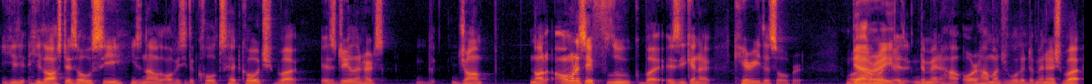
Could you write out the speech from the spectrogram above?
He he lost his OC. He's now obviously the Colts head coach. But is Jalen Hurts jump? Not I want to say fluke, but is he gonna carry this over? Or Yeah, how much right. is- dimin- how, or how much will it diminish? But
